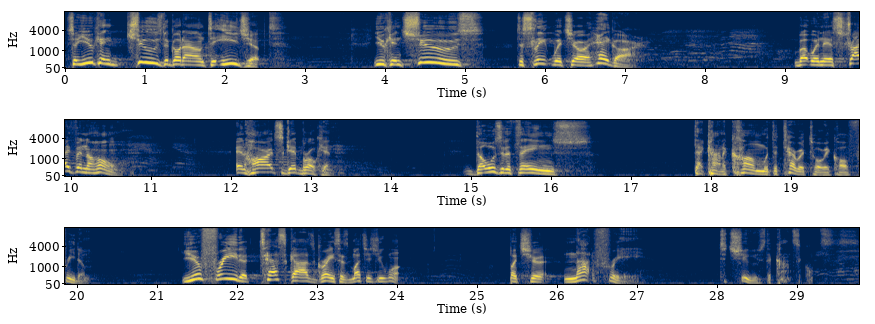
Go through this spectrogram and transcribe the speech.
So you can choose to go down to Egypt. You can choose to sleep with your Hagar. But when there's strife in the home and hearts get broken, those are the things that kind of come with the territory called freedom. You're free to test God's grace as much as you want, but you're not free to choose the consequences.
